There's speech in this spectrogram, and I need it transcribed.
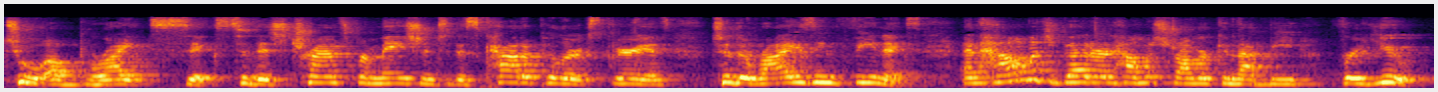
to a bright six, to this transformation, to this caterpillar experience, to the rising phoenix. And how much better and how much stronger can that be for you?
